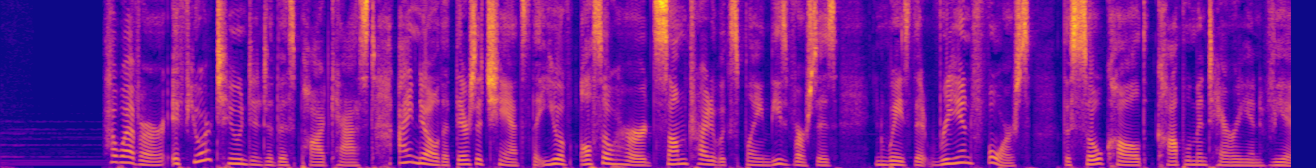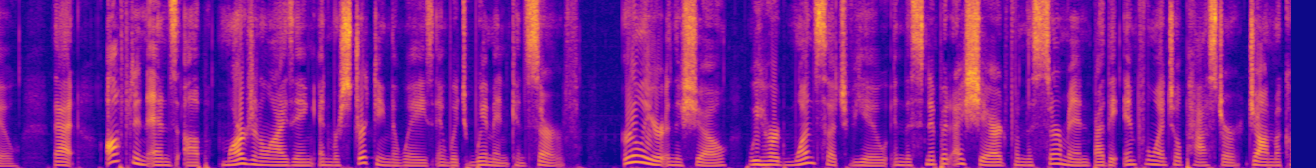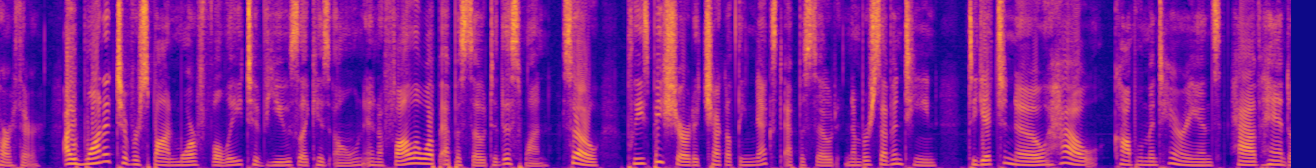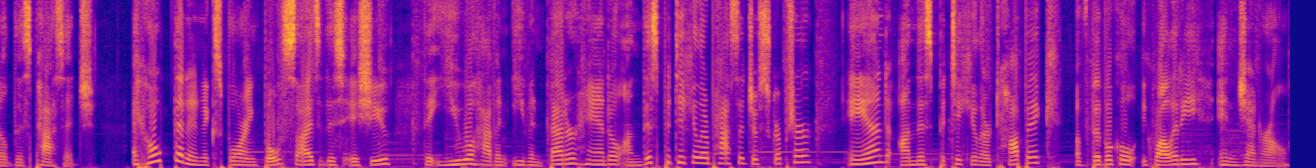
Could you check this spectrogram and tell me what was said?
However, if you're tuned into this podcast, I know that there's a chance that you have also heard some try to explain these verses in ways that reinforce the so called complementarian view that often ends up marginalizing and restricting the ways in which women can serve. Earlier in the show, we heard one such view in the snippet I shared from the sermon by the influential pastor John MacArthur. I wanted to respond more fully to views like his own in a follow up episode to this one. So please be sure to check out the next episode, number 17, to get to know how complementarians have handled this passage. I hope that in exploring both sides of this issue that you will have an even better handle on this particular passage of scripture and on this particular topic of biblical equality in general.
